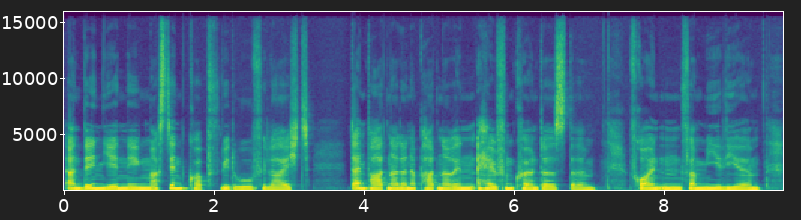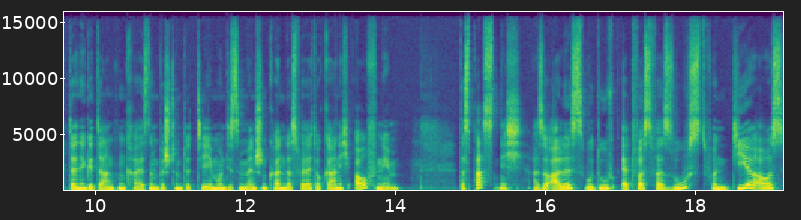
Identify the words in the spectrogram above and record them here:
an denjenigen, machst den Kopf, wie du vielleicht deinem Partner, deiner Partnerin helfen könntest, ähm, Freunden, Familie, deine Gedanken kreisen um bestimmte Themen und diese Menschen können das vielleicht auch gar nicht aufnehmen. Das passt nicht. Also alles, wo du etwas versuchst, von dir aus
